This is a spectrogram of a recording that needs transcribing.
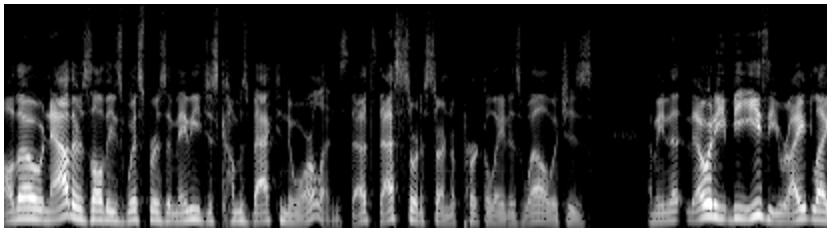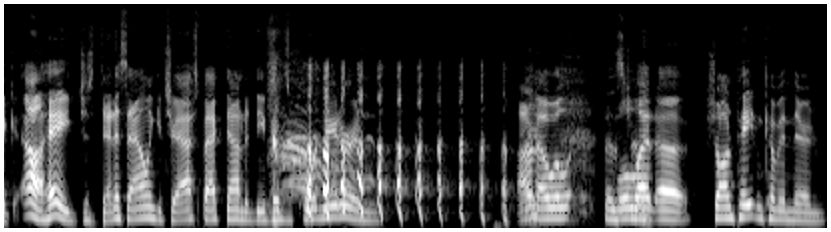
Although now there's all these whispers that maybe he just comes back to New Orleans. That's that's sort of starting to percolate as well, which is, I mean, that, that would be easy, right? Like, oh, hey, just Dennis Allen, get your ass back down to defensive coordinator, and I don't know. We'll we'll true. let uh Sean Payton come in there and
